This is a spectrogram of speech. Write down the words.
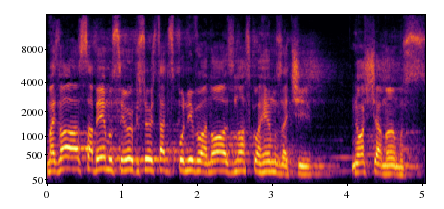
Mas nós sabemos, Senhor, que o Senhor está disponível a nós nós corremos a Ti. Nós te amamos.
